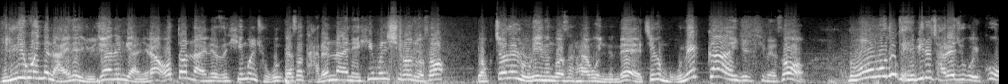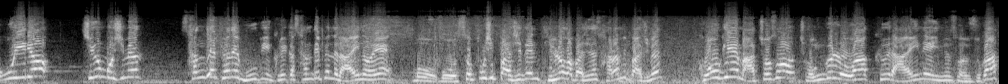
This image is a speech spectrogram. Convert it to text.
밀리고 있는 라인을 유지하는 게 아니라 어떤 라인에서 힘을 조금 빼서 다른 라인에 힘을 실어줘서 역전을 노리는 것을 하고 있는데 지금 모네카 아이들 팀에서 너무도 대비를 잘해주고 있고 오히려 지금 보시면 상대편의 무빙 그러니까 상대편의 라이너에 뭐뭐 서폿이 빠지든 딜러가 빠지든 사람이 빠지면 거기에 맞춰서 정글러와 그 라인에 있는 선수가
